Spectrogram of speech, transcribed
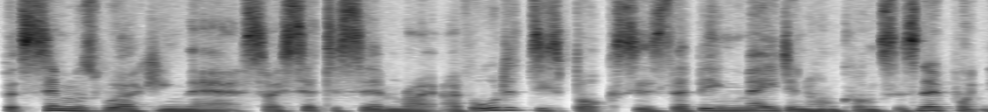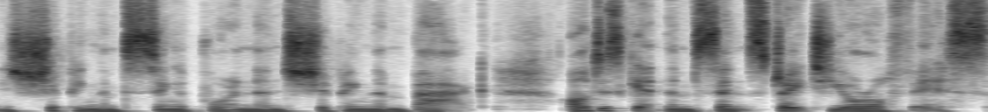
but Sim was working there. So I said to Sim, right, I've ordered these boxes. They're being made in Hong Kong. So there's no point in shipping them to Singapore and then shipping them back. I'll just get them sent straight to your office.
